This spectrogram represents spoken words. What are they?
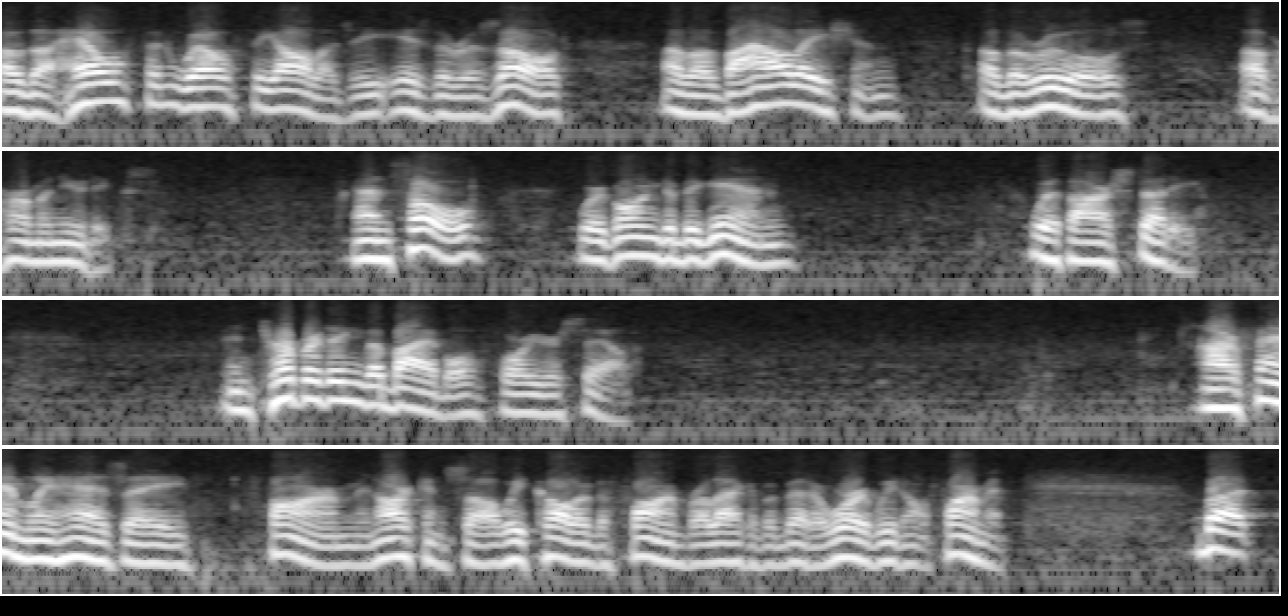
of the health and wealth theology is the result of a violation of the rules of hermeneutics. And so, we're going to begin with our study. Interpreting the Bible for yourself. Our family has a farm in Arkansas. We call it a farm for lack of a better word. We don't farm it. But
